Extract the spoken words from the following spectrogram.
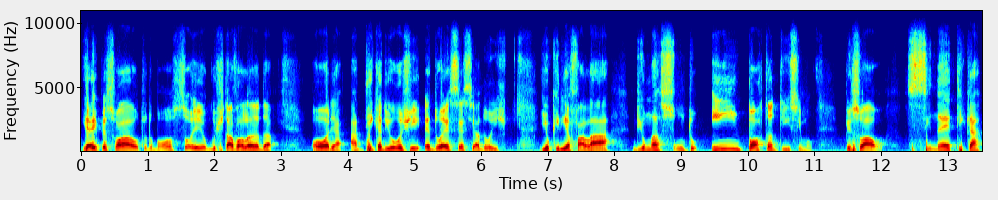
E aí, pessoal, tudo bom? Sou eu, Gustavo Holanda. Olha, a dica de hoje é do SSA2 e eu queria falar de um assunto importantíssimo. Pessoal, cinética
